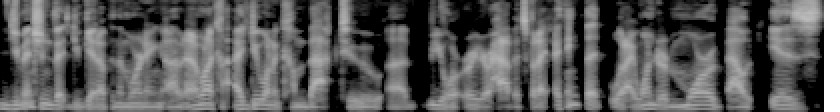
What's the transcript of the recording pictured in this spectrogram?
You mentioned that you get up in the morning, uh, and I want to. I do want to come back to uh, your or your habits, but I, I think that what I wonder more about is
